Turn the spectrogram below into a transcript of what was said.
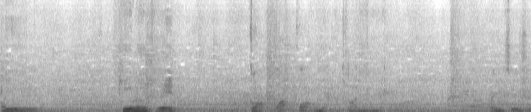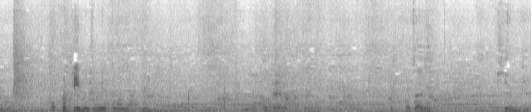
พี่พี่ไม่เคยกรอกกรอกกรอกเนี่ยถอนเงินบัญชีชื่อปกติมันจะมีตัวอย่างนะ เข้าใจแล้ว เข้าใจแล้วเขียนผิด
